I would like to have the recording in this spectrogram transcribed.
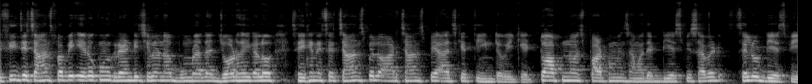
এসেই যে চান্স পাবে, এরও কোনো গ্যারান্টি ছিল না, বুমরাদার জ্বর হয়ে গেল, সেইখানে সে চান্স পেল আর চান্স পেয়ে আজকে তিনটে উইকেট টপ নচ পারফরমেন্স আমাদের ডিএসপি সাহেবের। Salute DSP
